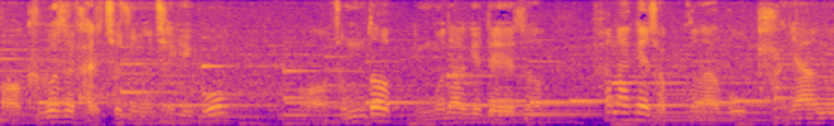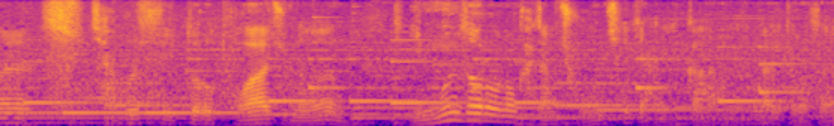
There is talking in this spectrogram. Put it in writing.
어, 그것을 가르쳐주는 책이고 어, 좀 더 인문학에 대해서 편하게 접근하고 방향을 잡을 수 있도록 도와주는 입문서로는 가장 좋은 책이 아닐까 생각이 들어서요.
